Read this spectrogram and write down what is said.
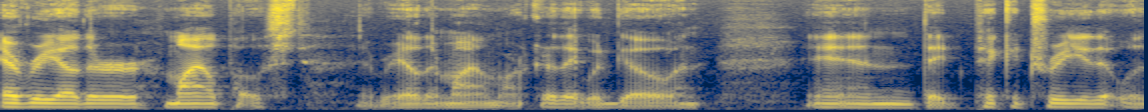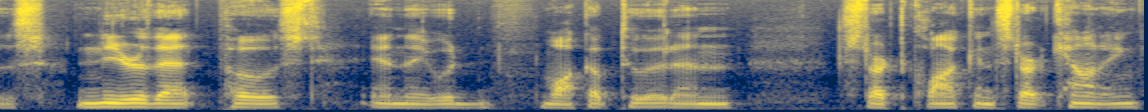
every other milepost, every other mile marker they would go and and they'd pick a tree that was near that post and they would walk up to it and start the clock and start counting.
